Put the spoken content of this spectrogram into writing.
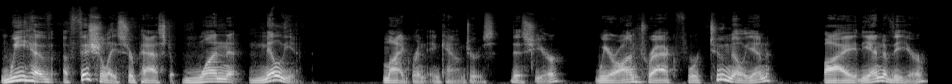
We have officially surpassed 1 million migrant encounters this year. We are on track for 2 million by the end of the year.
